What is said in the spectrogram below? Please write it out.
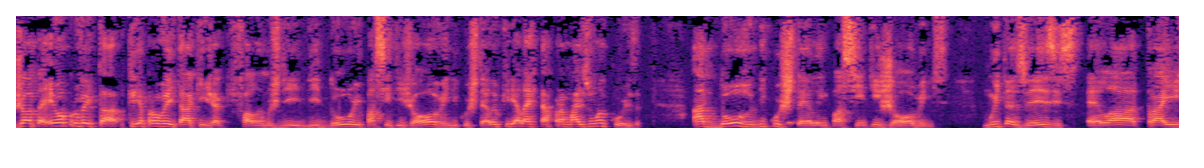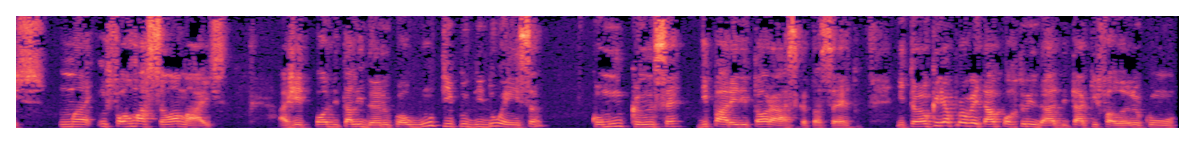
Jota, eu aproveitar, queria aproveitar aqui, já que falamos de, de dor em paciente jovem, de costela, eu queria alertar para mais uma coisa. A dor de costela em pacientes jovens, muitas vezes, ela traz uma informação a mais. A gente pode estar tá lidando com algum tipo de doença, como um câncer de parede torácica, tá certo? Então eu queria aproveitar a oportunidade de estar aqui falando com,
